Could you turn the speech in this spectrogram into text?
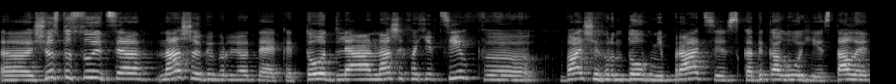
Е, Що стосується нашої бібліотеки, то для наших фахівців е, ваші ґрунтовні праці з кадикології стали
